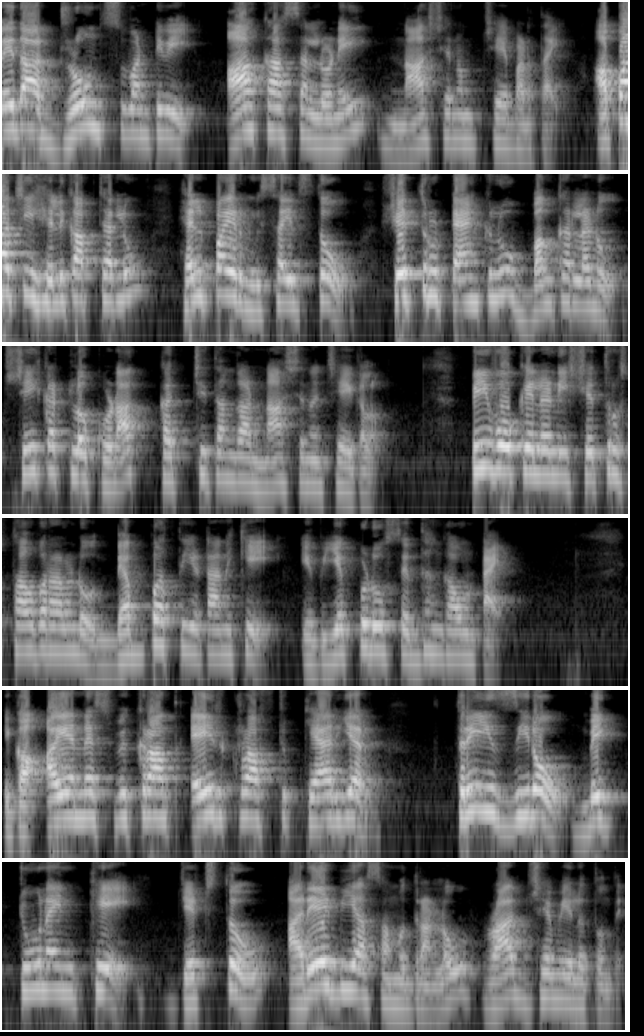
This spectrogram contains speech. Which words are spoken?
లేదా డ్రోన్స్ వంటివి ఆకాశంలోనే నాశనం చేయబడతాయి. అపాచీ హెలికాప్టర్లు హెల్పైర్ మిసైల్స్తో శత్రు ట్యాంకులు బంకర్లను చీకట్లో కూడా ఖచ్చితంగా నాశనం చేయగలం. పీఓకేలని శత్రు స్థావరాలను దెబ్బతీయటానికి ఇవి ఎప్పుడూ సిద్ధంగా ఉంటాయి. ఇక INS Vikrant aircraft carrier three zero MiG two nine K జెట్స్తో అరేబియా సముద్రంలో రాజ్యమేలుతుంది.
